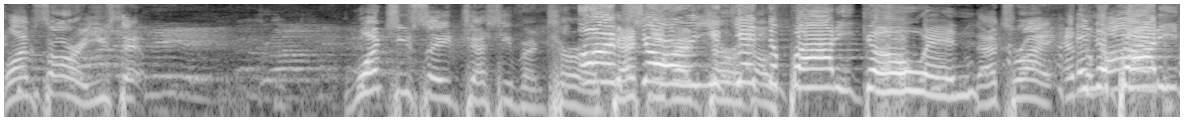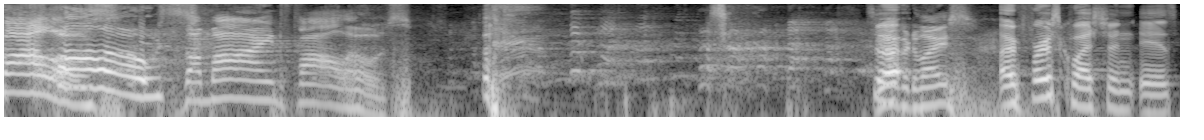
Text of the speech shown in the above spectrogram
Well, I'm sorry. You said once you say Jesse Ventura, I'm Jesse sorry, Ventura you get goes, the body going. That's right, and, and the, the body follows. follows. The mind follows. So you have our, advice? our first question is:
